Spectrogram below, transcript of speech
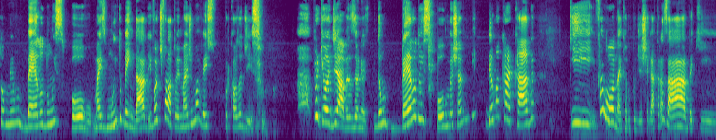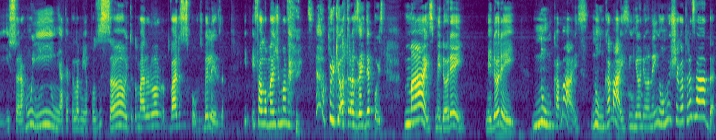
tomei um belo de um esporro, mas muito bem dado, e vou te falar, tomei mais de uma vez por causa disso. Porque eu odiava as reuniões. E deu um belo do esporro, meu chefe me deu uma carcada e falou, né, que eu não podia chegar atrasada, que isso era ruim, até pela minha posição e tudo mais, vários esporros, beleza. E, e falou mais de uma vez, porque eu atrasei depois. Mas melhorei? Melhorei. Nunca mais, nunca mais. Em reunião nenhuma eu chego atrasada.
